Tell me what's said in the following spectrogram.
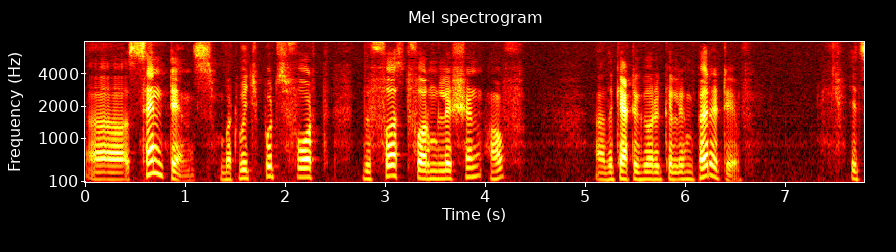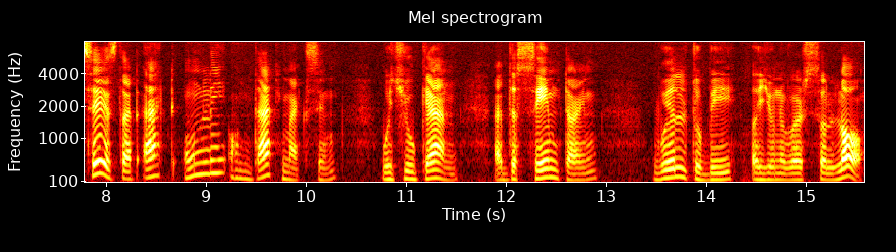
uh, sentence, but which puts forth the first formulation of uh, the categorical imperative. It says that act only on that maxim which you can at the same time will to be a universal law.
